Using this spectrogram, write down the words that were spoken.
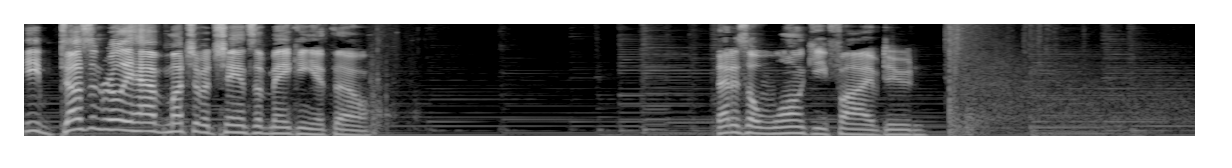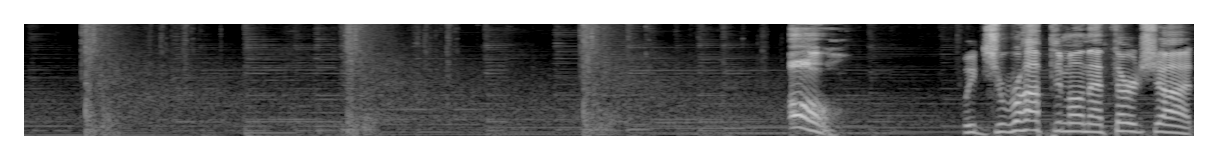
He doesn't really have much of a chance of making it, though. That is a wonky five, dude. Oh! We dropped him on that third shot.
